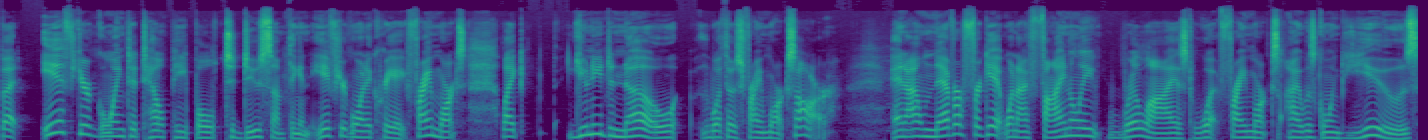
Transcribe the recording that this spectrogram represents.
But if you're going to tell people to do something and if you're going to create frameworks, like you need to know what those frameworks are. And I'll never forget when I finally realized what frameworks I was going to use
